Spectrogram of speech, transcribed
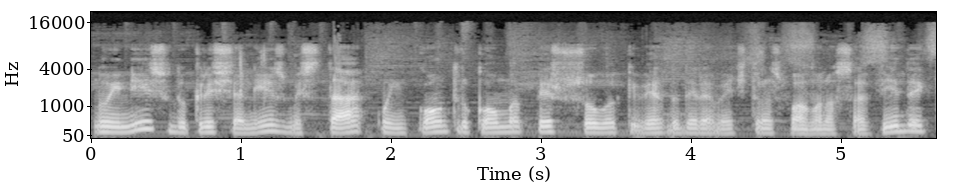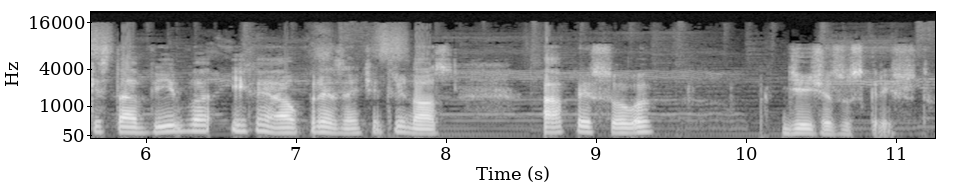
no, início do cristianismo está o encontro com uma pessoa que verdadeiramente transforma a nossa vida e que está viva e real presente entre nós, a pessoa de Jesus Cristo.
